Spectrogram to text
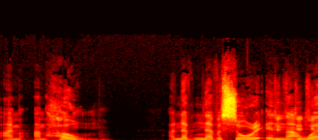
I'm, I'm home. I never, never saw it in Did, that did you way.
